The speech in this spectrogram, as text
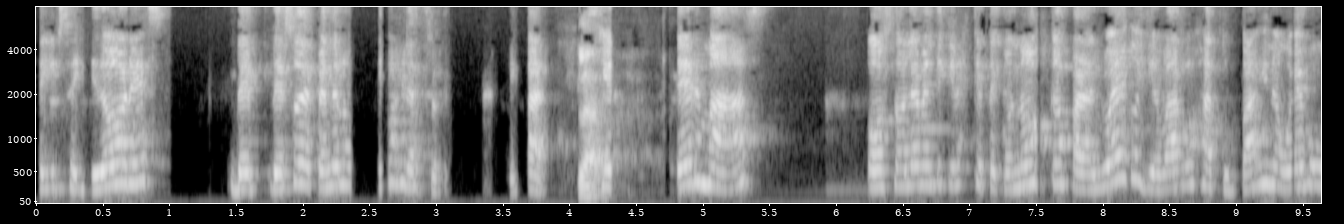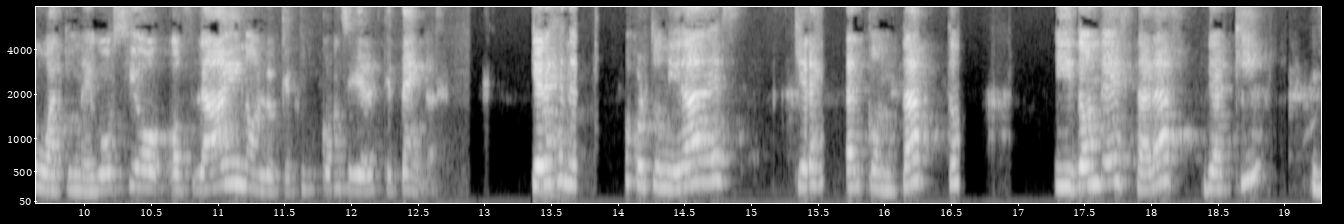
conseguir seguidores? De, eso depende de los objetivos y la estrategia. Claro. ¿Quieres vender más? ¿O solamente quieres que te conozcan para luego llevarlos a tu página web o a tu negocio offline o lo que tú consideres que tengas? ¿Quieres generar oportunidades? Quieres estar en contacto y dónde estarás de aquí. Yo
